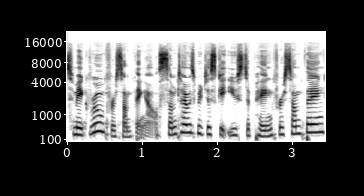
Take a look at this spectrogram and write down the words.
to make room for something else. Sometimes we just get used to paying for something,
